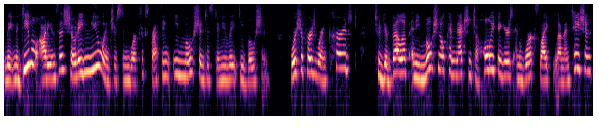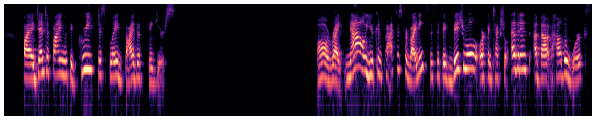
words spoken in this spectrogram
Late medieval audiences showed a new interest in works expressing emotion to stimulate devotion. Worshippers were encouraged to develop an emotional connection to holy figures and works like Lamentation by identifying with the grief displayed by the figures. All right, now you can practice providing specific visual or contextual evidence about how the works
